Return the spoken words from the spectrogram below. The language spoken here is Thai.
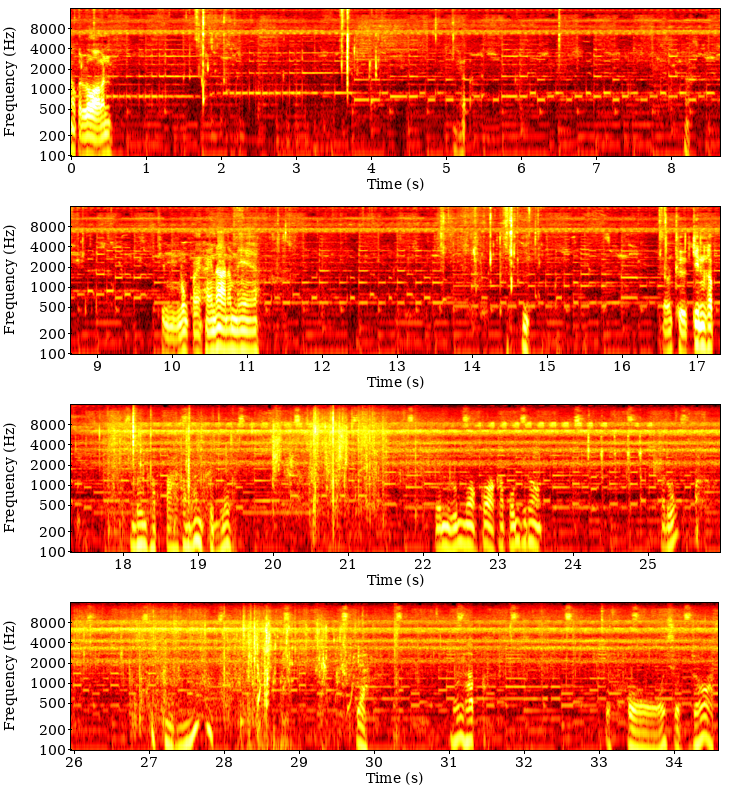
เอาก็รอมันทิ่มลงไปให้หน้าน้ำเน่อืมเดี๋ยวถือกินครับ เบิ่งขับปลากำลังขึ้นเลยเป็นหลุมหมอกก็ครับผมพี่น้องกระดูก เนี่ยนุ่นครับ โอ้โห สุดยอด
